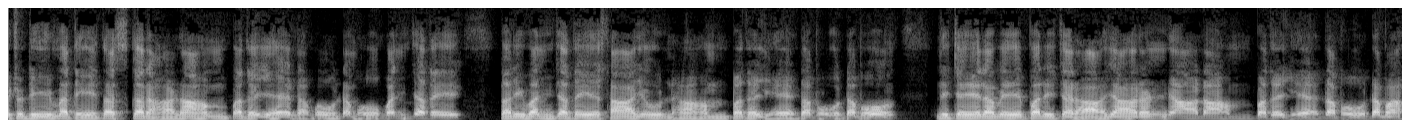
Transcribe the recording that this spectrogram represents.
इषु धीमते तस्कराणां पथये नमो नमो वञ्जते। परिवञ्जते सायूनां पथये नमो नमो। निचेरवे परिचरायारण्यानां पथये नमो नमः।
